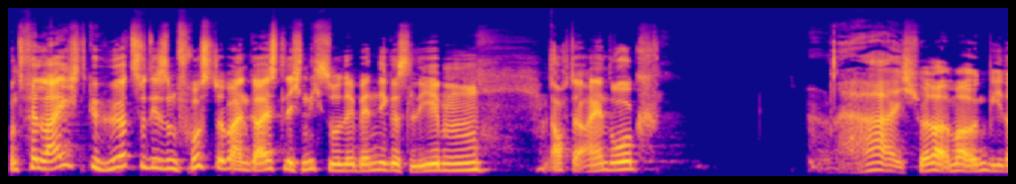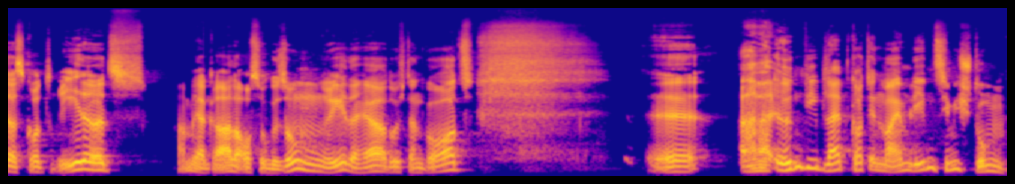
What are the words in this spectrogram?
Und vielleicht gehört zu diesem Frust über ein geistlich nicht so lebendiges Leben auch der Eindruck, ja, ich höre da immer irgendwie, dass Gott redet, haben wir ja gerade auch so gesungen, rede Herr durch dein Wort. Äh, aber irgendwie bleibt Gott in meinem Leben ziemlich stumm.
